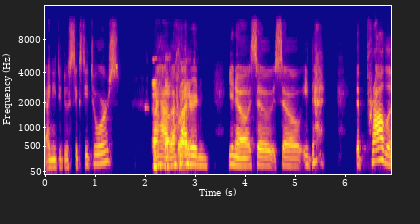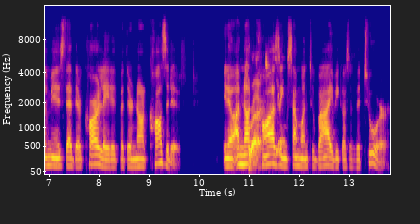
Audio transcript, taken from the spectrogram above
I need to do 60 tours? I have a Right. hundred, you know, so so it the problem is that they're correlated, but they're not causative. You know, I'm not Correct. Yeah. causing someone to buy because of the tour.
